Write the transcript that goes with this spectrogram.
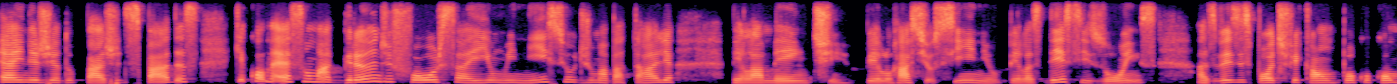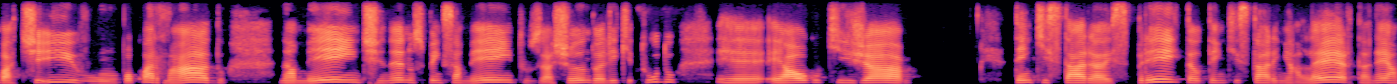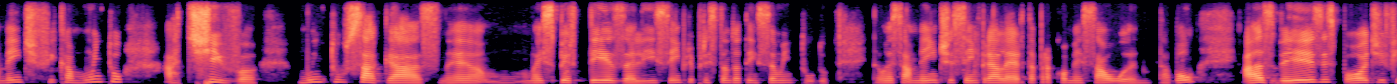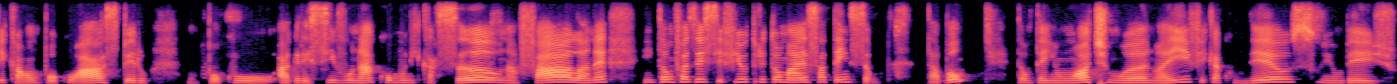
é a energia do Pajem de Espadas, que começa uma grande força aí, um início de uma batalha pela mente, pelo raciocínio, pelas decisões. Às vezes pode ficar um pouco combativo, um pouco armado na mente, né, nos pensamentos, achando ali que tudo é, é algo que já tem que estar à espreita ou tem que estar em alerta, né, a mente fica muito ativa, muito sagaz, né, uma esperteza ali, sempre prestando atenção em tudo. Então essa mente sempre alerta para começar o ano, tá bom? Às vezes pode ficar um pouco áspero, um pouco agressivo na comunicação, na fala, né, então fazer esse filtro e tomar essa atenção, tá bom? Então tenha um ótimo ano aí, fica com Deus e um beijo.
